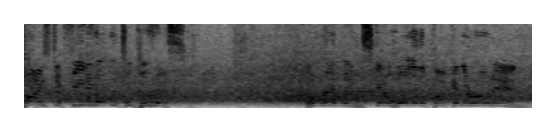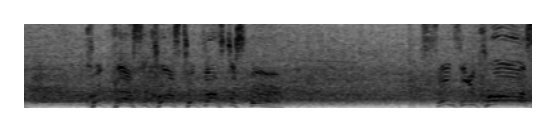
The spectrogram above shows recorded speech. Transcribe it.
Tries to feed it over to Gudas. The Red Wings get a hold of the puck in their own end. Quick pass across to Gostisbehere. Sends it across.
